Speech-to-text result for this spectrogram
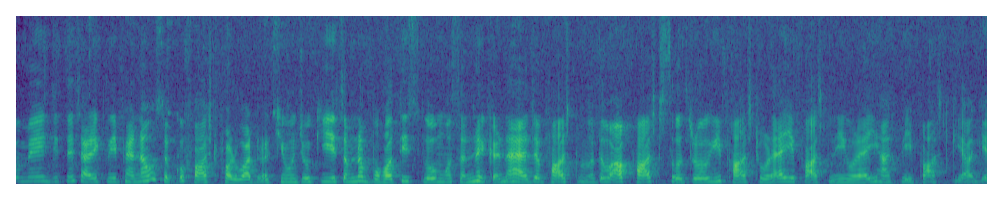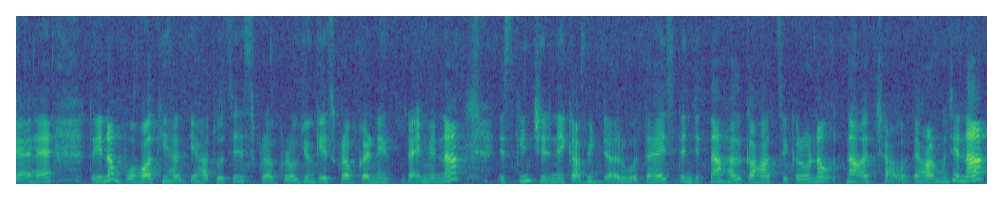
मैं जितने सारे क्लिप हैं ना, वो सबको फास्ट फॉरवर्ड रखी हूँ, जो कि ये सब ना बहुत ही स्लो मोशन में करना है। जब फास्ट मतलब आप फास्ट सोच रहे हो कि फास्ट हो रहा है, ये फास्ट नहीं हो रहा है, यहाँ क्लिप फास्ट किया गया है तो ये ना बहुत ही हल्के हाथों से स्क्रब करो, क्योंकि स्क्रब करने टाइम में ना स्किन छिड़ने का भी डर होता है। इसलिए जितना हल्का हाथ से करो ना, उतना अच्छा होता है। और मुझे ना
